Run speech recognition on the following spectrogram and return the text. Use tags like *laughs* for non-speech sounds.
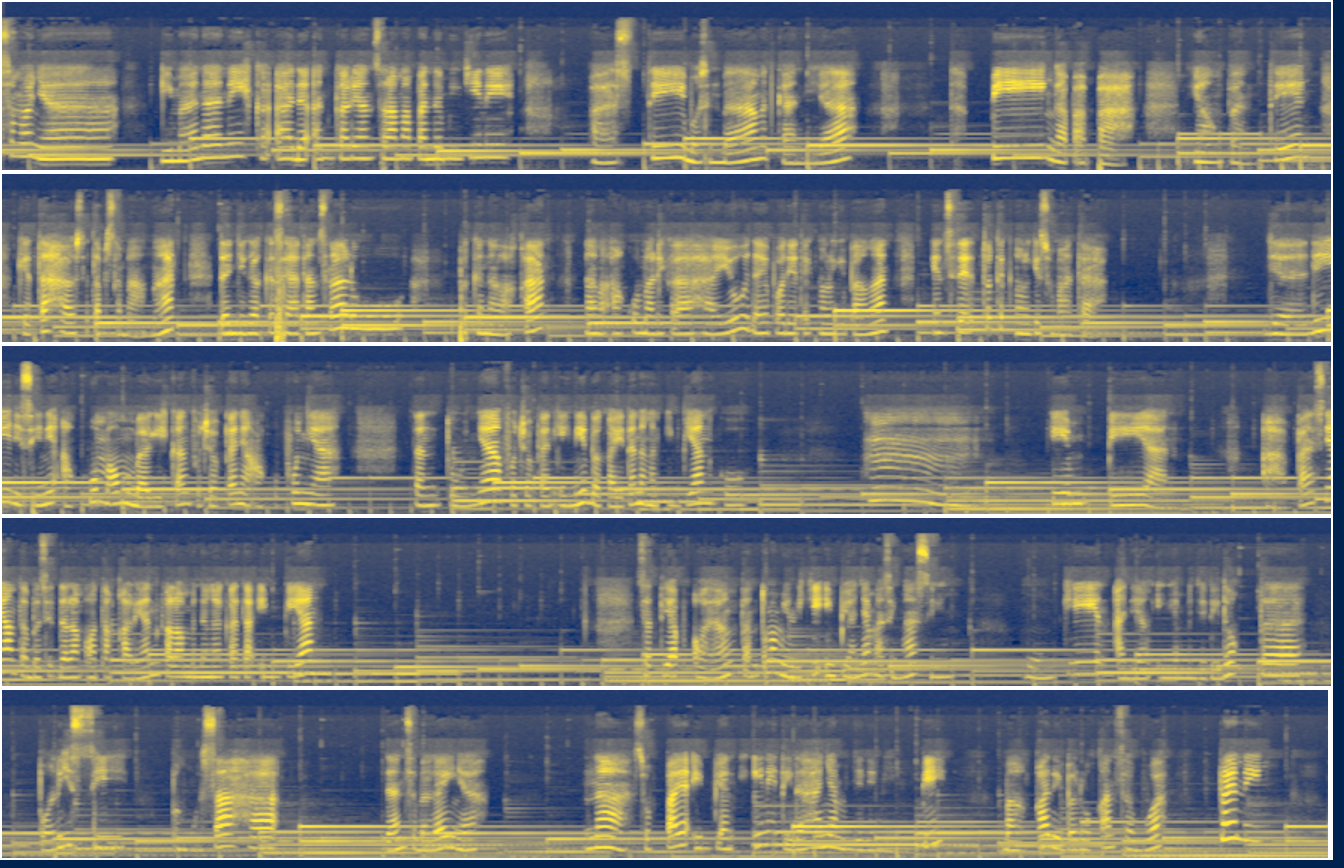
semuanya, gimana nih keadaan kalian selama pandemi gini? Pasti bosen banget kan ya? Tapi nggak apa-apa, yang penting kita harus tetap semangat dan jaga kesehatan selalu. Perkenalkan, nama aku Malika Hayu dari Podi Teknologi Pangan Institut Teknologi Sumatera. Jadi di sini aku mau membagikan future plan yang aku punya. Tentunya future plan ini berkaitan dengan impianku. Hmm, impian. Apa sih yang terbesit dalam otak kalian kalau mendengar kata impian? Setiap orang tentu memiliki impiannya masing-masing. Mungkin ada yang ingin menjadi dokter, polisi, pengusaha, dan sebagainya. Nah, supaya impian ini tidak hanya menjadi mimpi, maka diperlukan sebuah planning.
